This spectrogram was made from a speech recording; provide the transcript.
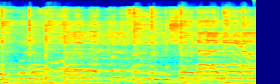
বকুল ফুল বকুল ফুল সোনা দিয়া।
